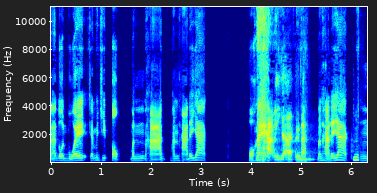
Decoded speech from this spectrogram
นะโดนบวยแชมเปี้ยนชิพตบมันหามันหาได้ยาก บอกมันให้หาได้ยากด้วยนะ มันหาได้ยาก อืมอืม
